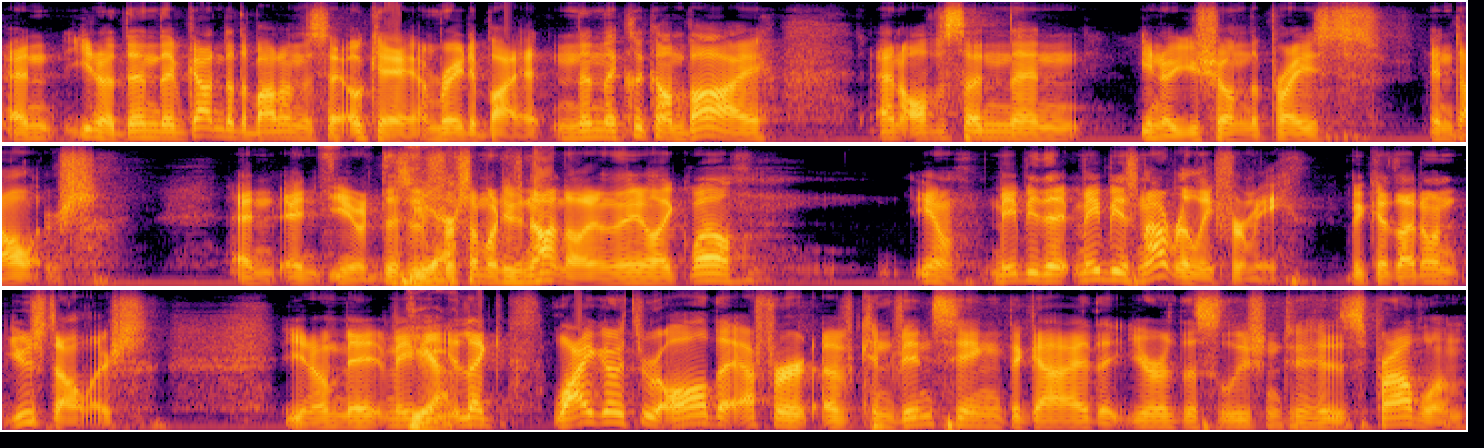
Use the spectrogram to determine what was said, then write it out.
and you know, then they've gotten to the bottom and they say, okay, I'm ready to buy it, and then they click on buy, and all of a sudden, then you know, you show them the price in dollars, and and you know, this is yeah. for someone who's not knowing, and then you're like, well, you know, maybe that maybe it's not really for me because I don't use dollars. You know, maybe yeah. like why go through all the effort of convincing the guy that you're the solution to his problem,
